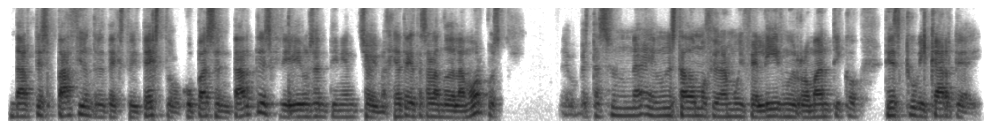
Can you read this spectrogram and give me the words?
darte espacio entre texto y texto. Ocupas sentarte, escribir un sentimiento. Imagínate que estás hablando del amor, pues estás en, un estado emocional muy feliz, muy romántico, tienes que ubicarte ahí.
